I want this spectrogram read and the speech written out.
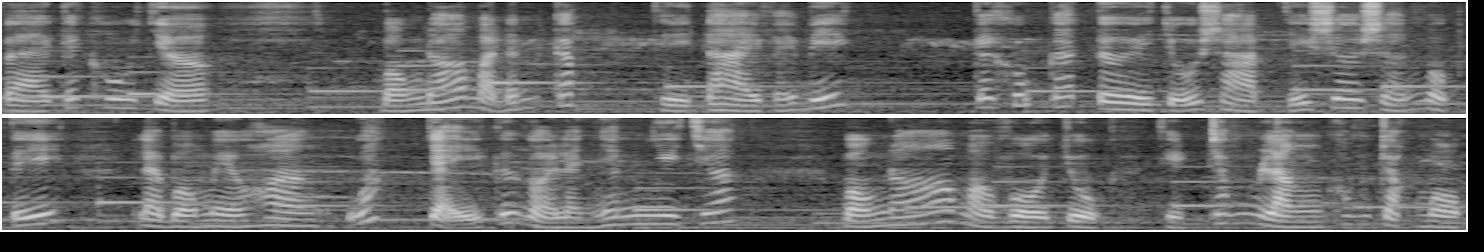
và các khu chợ. Bọn đó mà đánh cắp thì tài phải biết. Cái khúc cá tươi chủ sạp chỉ sơ sển một tí là bọn mèo hoang quắt chạy cứ gọi là nhanh như chớp. Bọn nó mà vồ chuột thì trăm lần không trật một.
